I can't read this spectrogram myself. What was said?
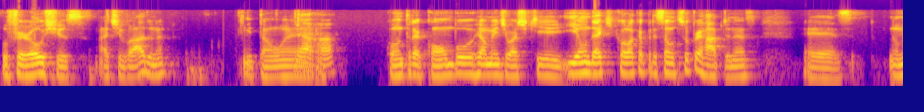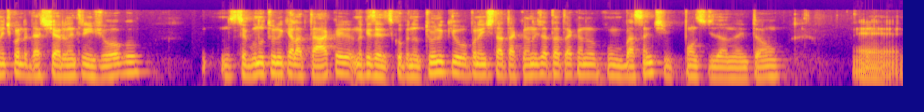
o Ferocious ativado, né? Então é... Uhum. Contra combo, realmente eu acho que... E é um deck que coloca pressão super rápido, né? É, normalmente quando a Death Shadow entra em jogo, no segundo turno que ela ataca, não quer dizer, desculpa, no turno que o oponente está atacando, já está atacando com bastante pontos de dano, né? Então, é,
